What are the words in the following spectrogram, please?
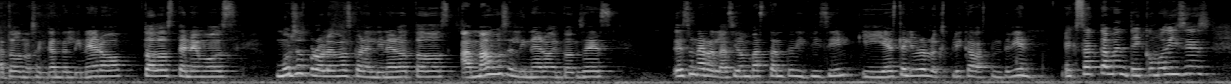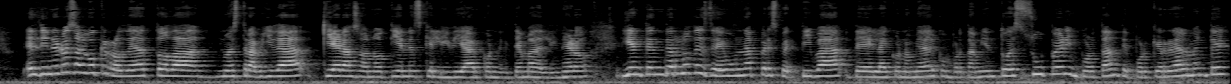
a todos nos encanta el dinero, todos tenemos muchos problemas con el dinero, todos amamos el dinero, entonces es una relación bastante difícil y este libro lo explica bastante bien. Exactamente, y como dices, el dinero es algo que rodea toda nuestra vida, quieras o no tienes que lidiar con el tema del dinero y entenderlo desde una perspectiva de la economía del comportamiento es súper importante porque realmente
